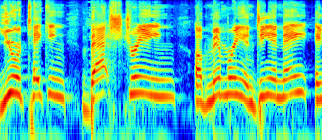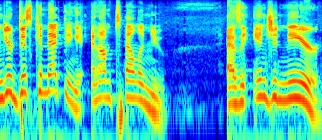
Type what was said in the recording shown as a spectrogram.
You're taking that string of memory and DNA and you're disconnecting it. And I'm telling you, as an engineer,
